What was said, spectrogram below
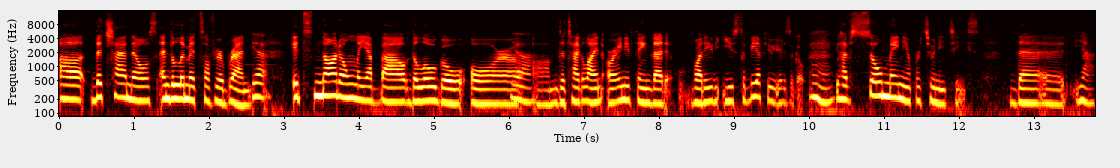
uh, the channels and the limits of your brand. Yeah. It's not only about the logo or Yeah. um, the tagline or anything that what it used to be a few years ago. Mm. You have so many opportunities that yeah,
